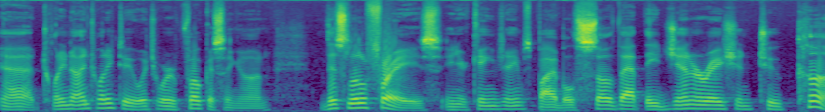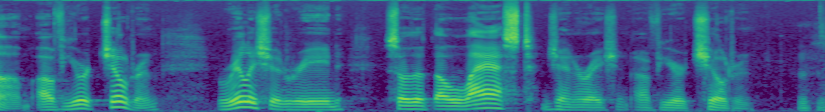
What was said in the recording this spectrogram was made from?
uh, 29 22, which we're focusing on, this little phrase in your King James Bible, so that the generation to come of your children, really should read, so that the last generation of your children mm-hmm.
